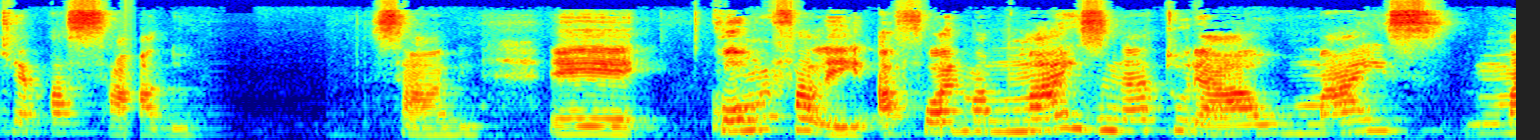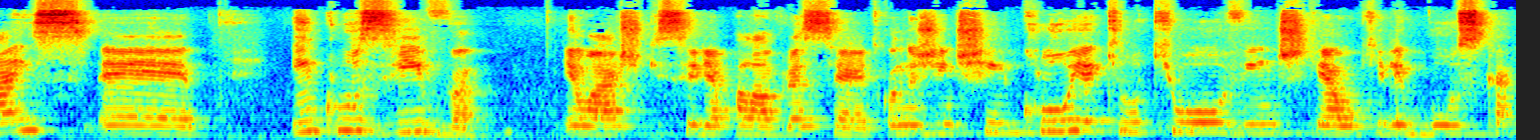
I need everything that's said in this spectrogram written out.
que é passado, sabe? É, como eu falei, a forma mais natural, mais, mais é, inclusiva, eu acho que seria a palavra certa. Quando a gente inclui aquilo que o ouvinte quer, o que ele busca.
